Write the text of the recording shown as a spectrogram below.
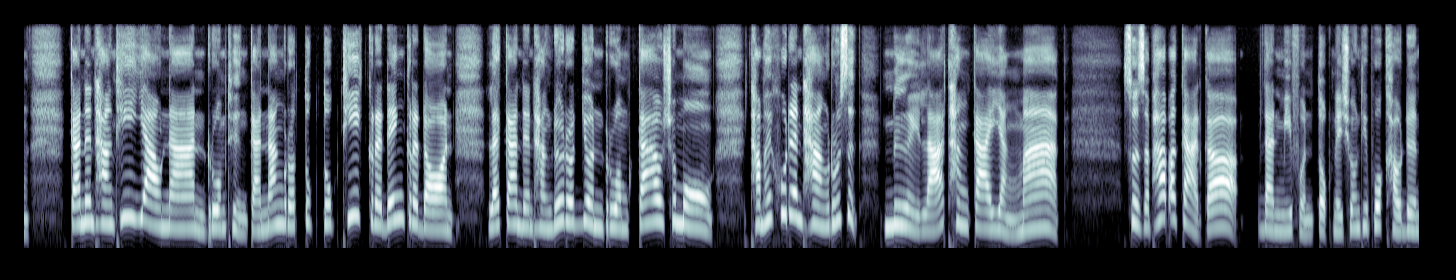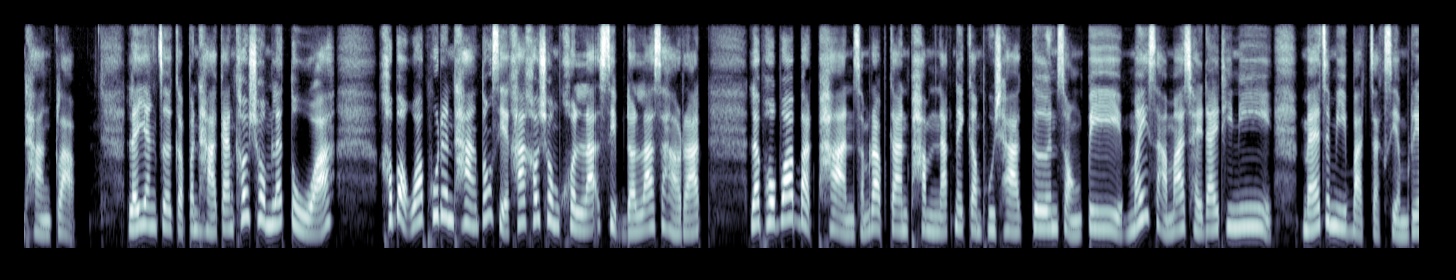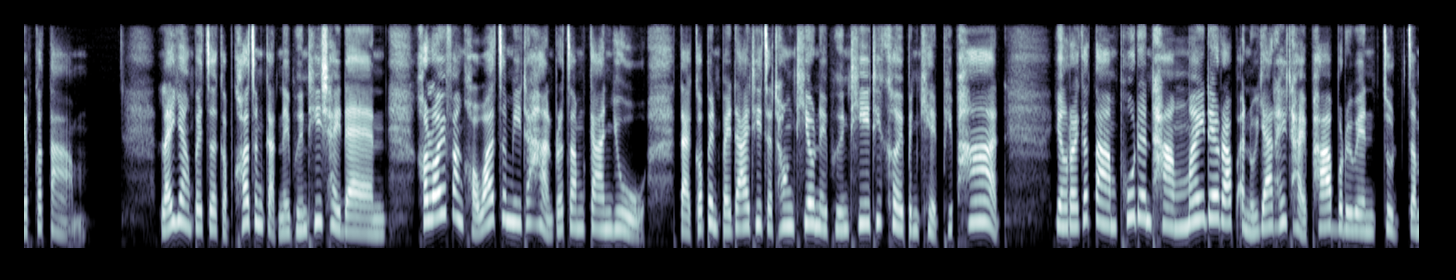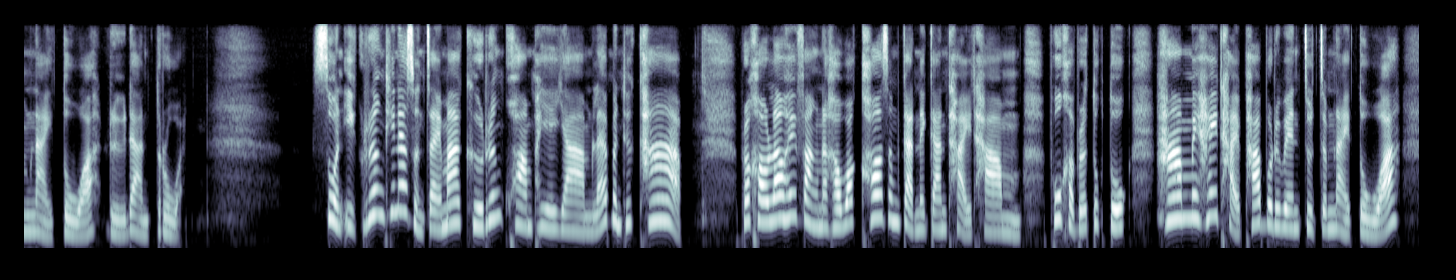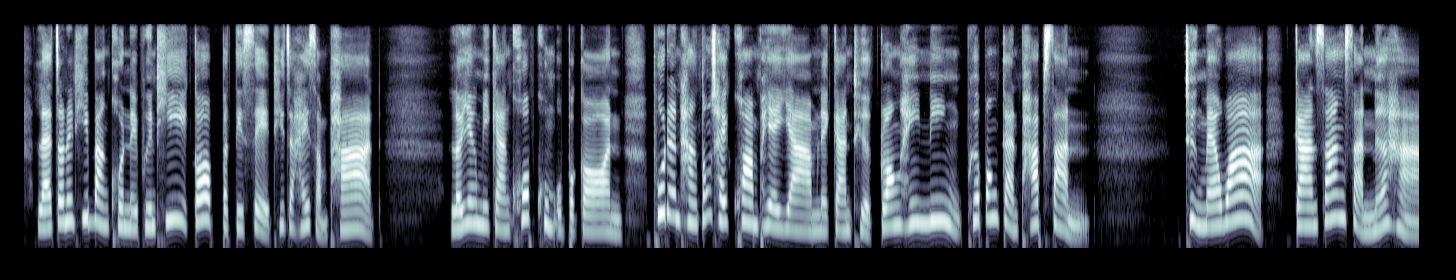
การเดินทางที่ยาวนานรวมถึงการนั่งรถตุกๆ ที่กระเด้งกระดอน และการเดินทางด้วยรถยนต์รวม 9 ชั่วโมงทำให้ผู้เดินทางรู้สึกเหนื่อยล้าทางกายอย่างมาก ส่วนสภาพอากาศก็ดันมีฝนตกในช่วงที่พวกเขาเดินทางกลับ และยังเจอกับปัญหาการเข้าชมและตัว๋ว เขาบอกว่าผู้เดินทางต้องเสียค่าเข้าชมคนละ 10 ดอลลาร์สหรัฐ และพบว่าบัตรผ่านสำหรับการพำนักในกัมพูชาเกิน 2 ปี ไม่สามารถใช้ได้ที่นี่ แม้จะมีบัตรจากเสียมเรียบก็ตามและยังไปเจอกับข้อจำกัดในพื้นที่ชายแดน เขาเล่าให้ฟังขอว่าจะมีทหารประจำการอยู่ แต่ก็เป็นไปได้ที่จะท่องเที่ยวในพื้นที่ที่เคยเป็นเขตพิพาท อย่างไรก็ตามผู้เดินทางไม่ได้รับอนุญาตให้ถ่ายภาพบริเวณจุดจำหน่ายตั๋วหรือด่านตรวจ ส่วนอีกเรื่องที่น่าสนใจมากคือเรื่องความพยายามและบันทึกภาพ เพราะเขาเล่าให้ฟังนะคะว่าข้อจำกัดในการถ่ายทำผู้ขับรถตุกๆ ห้ามไม่ให้ถ่ายภาพบริเวณจุดจำหน่ายตั๋ว และเจ้าหน้าที่บางคนในพื้นที่ก็ปฏิเสธที่จะให้สัมภาษณ์ แล้วยังมีการควบคุมอุปกรณ์ ผู้เดินทางต้องใช้ความพยายามในการถือกล้องให้นิ่ง เพื่อป้องกันภาพสั่น ถึงแม้ว่าการสร้างสรรค์เนื้อหา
